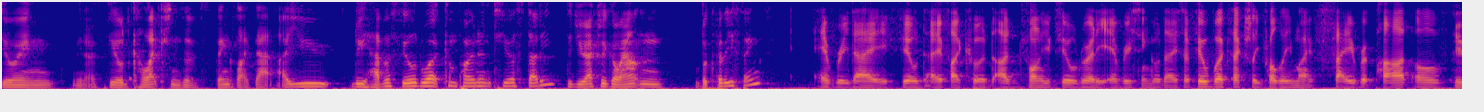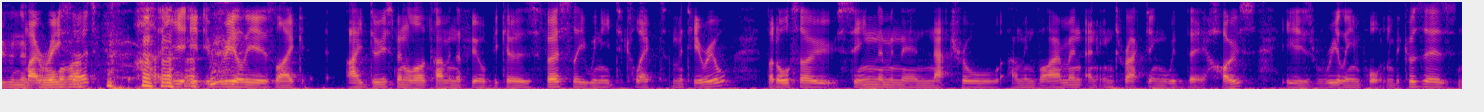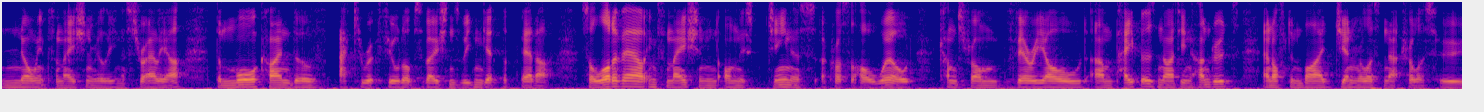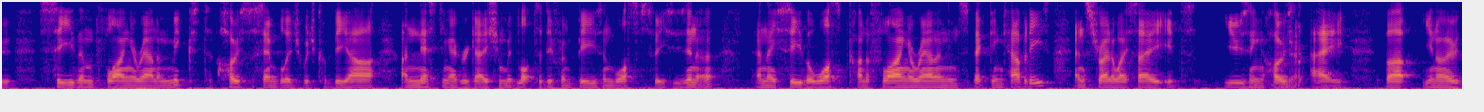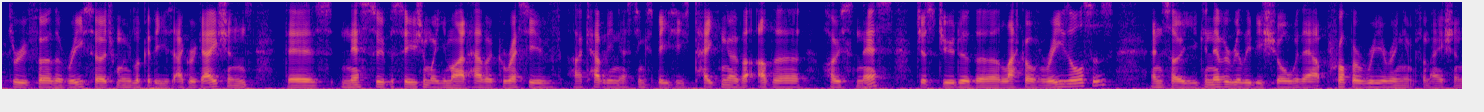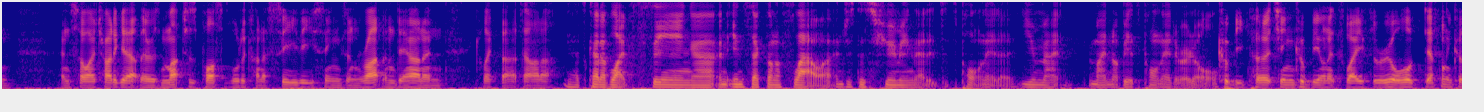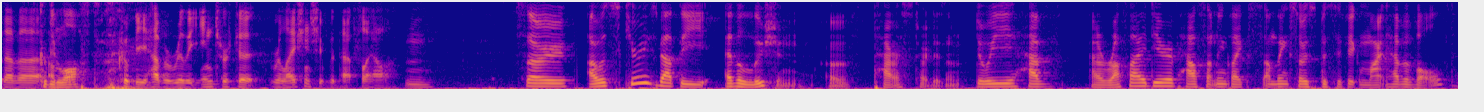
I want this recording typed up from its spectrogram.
doing you know field collections of things like that. Are you do you have a fieldwork component to your study? Did you actually go out and look for these things? Every day, field day, if I could, I'd want to be field ready every single day. So fieldwork's actually probably my favorite part of my research. it, it really is. Like I do spend a lot of time in the field because firstly we need to collect material, but also seeing them in their natural um, environment and interacting with their hosts is really important because there's no information really in Australia. The more kind of accurate field observations we can get, the better. So, a lot of our information on this genus across the whole world comes from very old um, papers, 1900s, and often by generalist naturalists who see them flying around a mixed host assemblage, which could be a, a nesting aggregation with lots of different bees and wasp species in it and they see the wasp kind of flying around and inspecting cavities and straight away say it's using host yeah. A. But you know, through further research, when we look at these aggregations, there's nest supersession where you might have aggressive uh, cavity nesting species taking over other host nests just due to the lack of resources, and so you can never really be sure without proper rearing information. And so I try to get out there as much as possible to kind of see these things and write them down and collect that data. Yeah, it's kind of like seeing uh, an insect on a flower and just assuming that it's its pollinator. You might might not be its pollinator at all. Could be perching, could be on its way through, or definitely could have a could be a, lost. could be have a really intricate relationship with that flower. Mm. So I was curious about the evolution of parasitoidism. Do we have a rough idea of how something like something so specific might have evolved?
